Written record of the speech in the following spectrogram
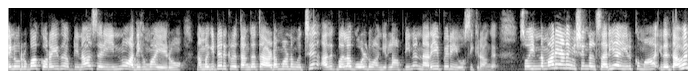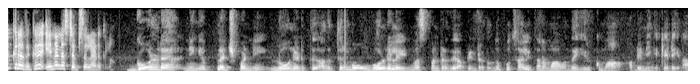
ஐநூறுரூபா குறையுது அப்படின்னா சரி இன்னும் அதிகமாக ஏறும். நம்ம கிட்ட இருக்கிற தங்கத்தை அடமானம் வச்சு அதுக்கு பதிலாக கோல்டு வாங்கிடலாம் அப்படின்னு நிறைய பேர் யோசிக்கிறாங்க. ஸோ இந்த மாதிரியான விஷயங்கள் சரியா இருக்குமா? இதை தவிர்க்கிறதுக்கு என்னென்ன ஸ்டெப்ஸ் எல்லாம் எடுக்கலாம்? கோல்டை நீங்கள் ப்ளட்ஜ் பண்ணி லோன் எடுத்து அதை திரும்பவும் கோல்டில் இன்வெஸ்ட் பண்ணுறது அப்படின்றது வந்து புத்தாலித்தனமாக வந்து இருக்குமா? அப்படின்னு நீங்கள் கேட்டிங்கன்னா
